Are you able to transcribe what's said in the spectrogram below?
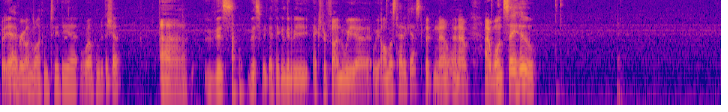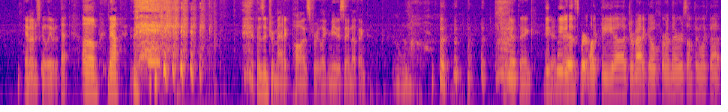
but yeah, everyone, welcome to the uh, welcome to the show. Uh, this this week I think is going to be extra fun. We uh, we almost had a guest, but no, and I I won't say who. And I'm just gonna leave it at that. Um, now, there's a dramatic pause for like me to say nothing. I don't think. I You don't need know. to insert like the uh, dramatic gopher in there or something like that.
